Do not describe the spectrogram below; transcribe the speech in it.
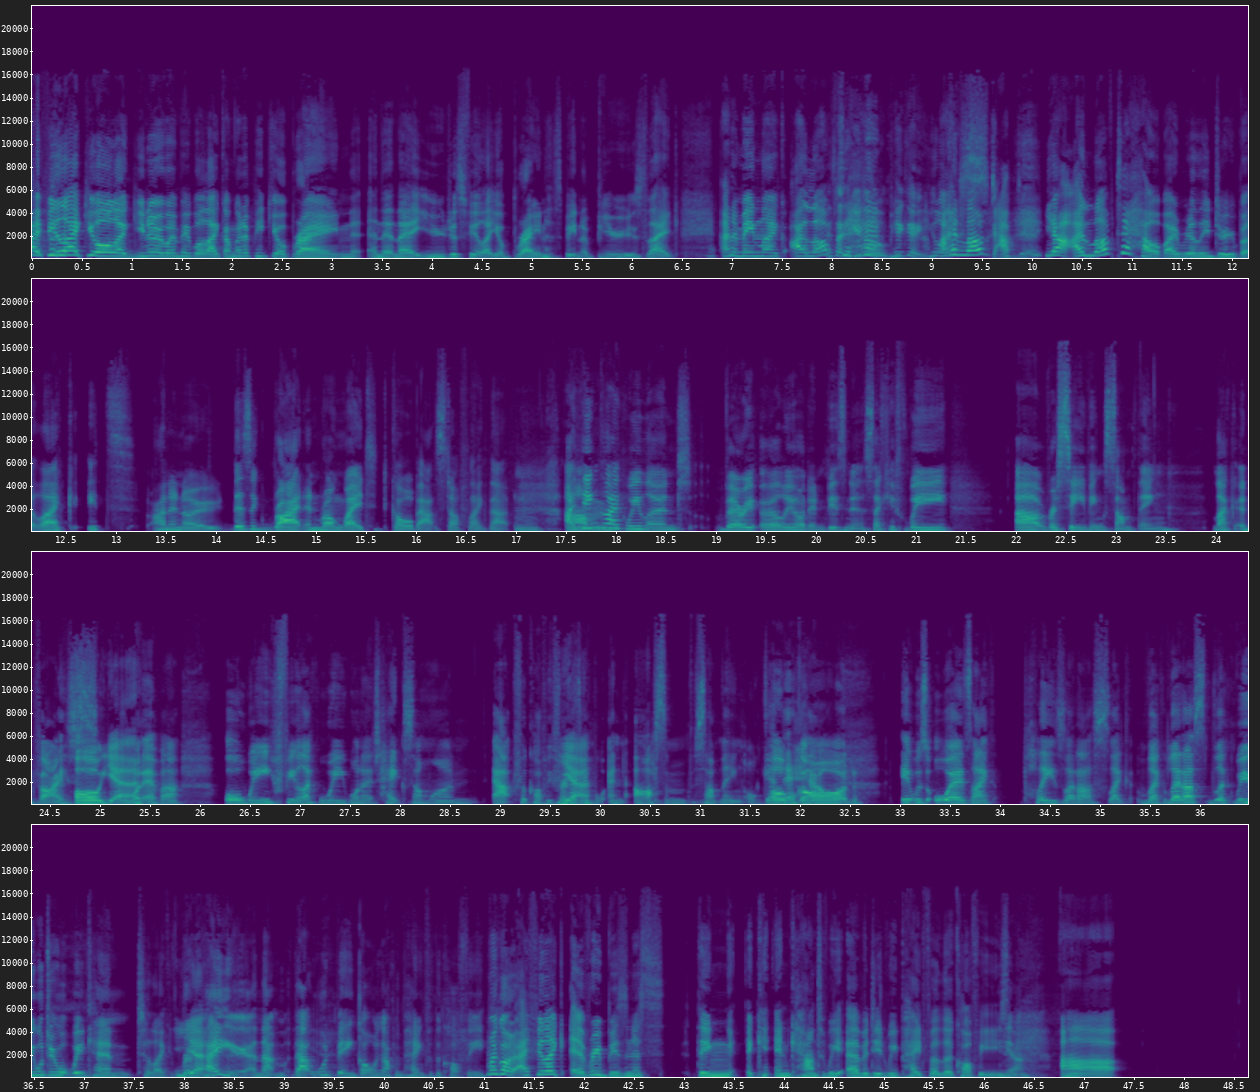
I feel like you're like, you know, when people are like, I'm going to pick your brain and then they, you just feel like your brain has been abused. Like, and I mean, like, I love It's to like you help. didn't pick it. You like I love stabbed it. Yeah, I love to help. I really do. But like, it's, I don't know, there's a right and wrong way to go about stuff like that. I think Um, like we learned very early on in business, like if we are receiving something like advice, Oh, or yeah. whatever, or we feel like we want to take someone out for coffee, for Yeah. example, and ask them something or get Oh, their help, God. it was always like. Please let us like like let us like we will do what we can to like repay Yeah. you, and that that would be going up and paying for the coffee. Oh my God, I feel like every business thing encounter we ever did, we paid for the coffees. Yeah, Uh,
